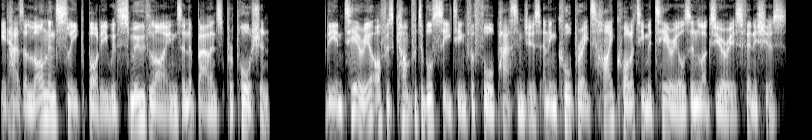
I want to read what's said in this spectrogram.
It has a long and sleek body with smooth lines and a balanced proportion. The interior offers comfortable seating for four passengers and incorporates high quality materials and luxurious finishes.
